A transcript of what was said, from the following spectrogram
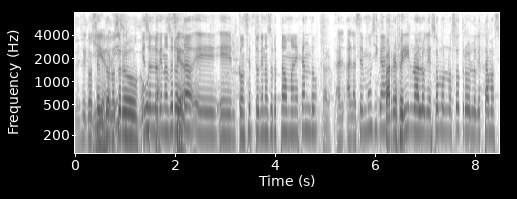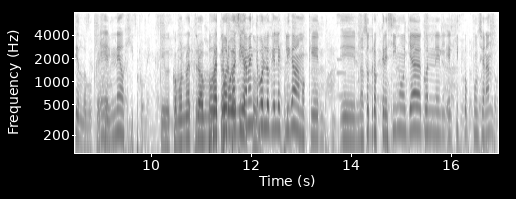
Ese concepto Yeah. nosotros Eso es lo que nosotros Sí. está- eh, el concepto que nosotros estamos manejando Claro. al, al hacer música para referirnos a lo que somos nosotros y lo que estamos haciendo, pues, el neo hip hop. Sí, pues, como nuestro Por, nuestro por- básicamente por lo que le explicábamos, que eh, nosotros crecimos ya con el, el hip hop funcionando.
